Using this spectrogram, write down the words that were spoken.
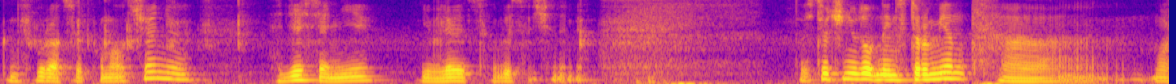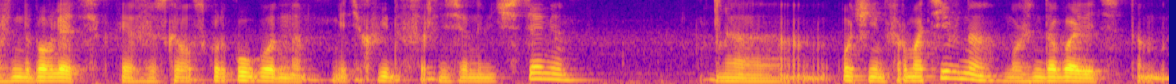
конфигурацию по умолчанию. Здесь они являются высвеченными. То есть очень удобный инструмент. А, можно добавлять, как я уже сказал, сколько угодно этих видов с разнесенными частями. А, очень информативно. Можно добавить там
